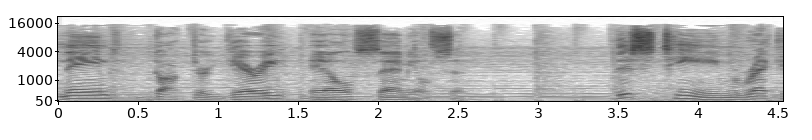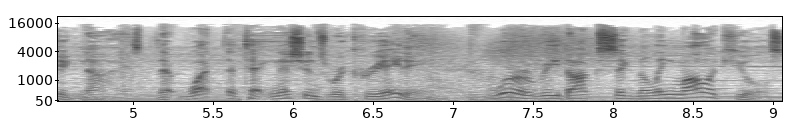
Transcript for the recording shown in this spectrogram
named Dr. Gary L. Samuelson. This team recognized that what the technicians were creating were redox signaling molecules,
